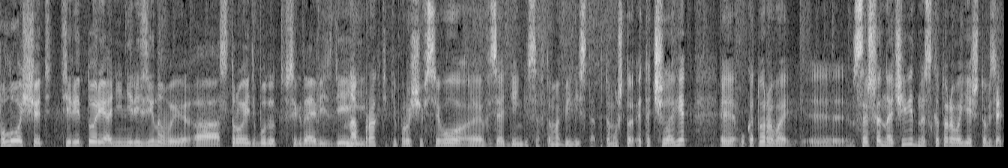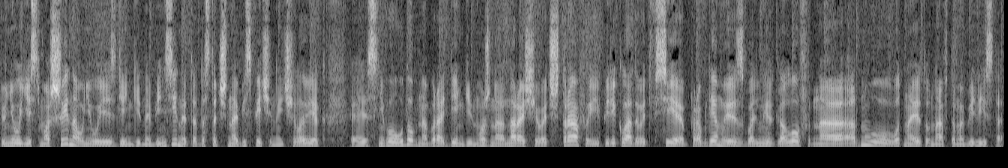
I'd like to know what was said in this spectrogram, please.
площадь, территории, они не резиновые, а строить будут всегда и везде. На и... практике проще всего э, взять деньги с автомобилиста, потому что это человек, э, у которого э, совершенно очевидно, с которого есть что взять. У него есть машина, у него есть деньги на бензин, это достаточно обеспеченный человек. Э, с него удобно брать деньги. Можно наращивать штрафы и перекладывать все проблемы с больных голов на одну, вот на эту, на автомобилиста.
